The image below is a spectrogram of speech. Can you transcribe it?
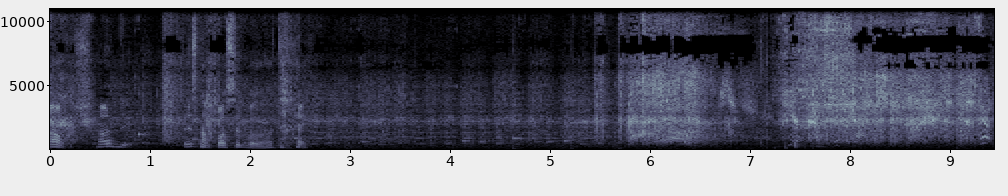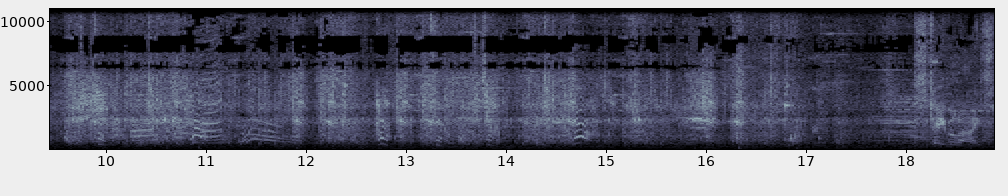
Ouch! How did... That's not possible. What the heck? Here comes the catch. Stabilize.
